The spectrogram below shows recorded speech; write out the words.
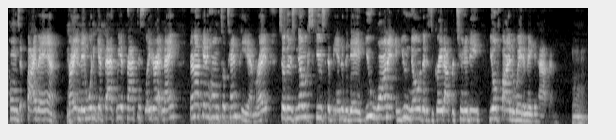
homes at 5 a.m., right? And they wouldn't get back. We had practice later at night they're not getting home till 10 p.m., right? So there's no excuse at the end of the day. If you want it and you know that it's a great opportunity, you'll find a way to make it happen. Mm.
